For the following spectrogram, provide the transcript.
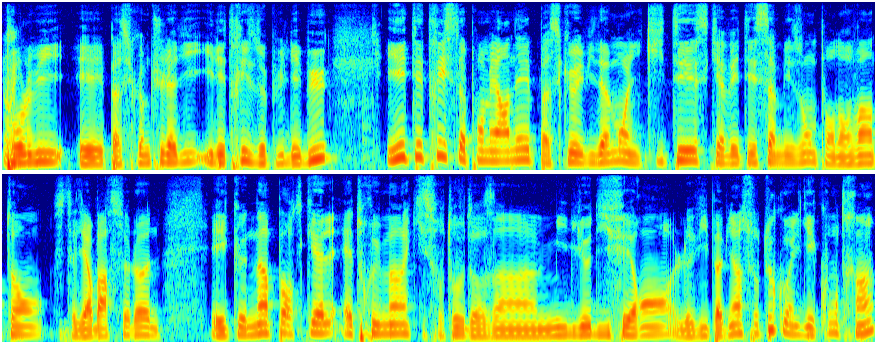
Pour lui, et parce que comme tu l'as dit, il est triste depuis le début. Il était triste la première année parce que évidemment il quittait ce qui avait été sa maison pendant 20 ans, c'est-à-dire Barcelone, et que n'importe quel être humain qui se retrouve dans un milieu différent le vit pas bien, surtout quand il est contraint.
